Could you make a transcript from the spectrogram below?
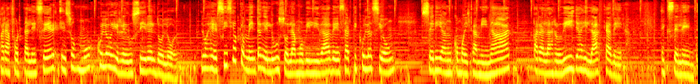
para fortalecer esos músculos y reducir el dolor. Los ejercicios que aumentan el uso, la movilidad de esa articulación serían como el caminar para las rodillas y las caderas. Excelente.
